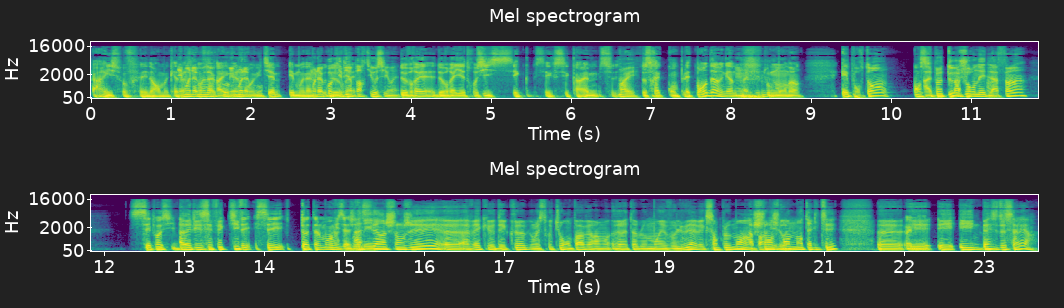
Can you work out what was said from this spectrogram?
Paris, sauf énorme catastrophe, Monaco. également Monaco. en huitième. Et Monaco, Monaco qui est bien parti aussi. Ouais. devrait, devrait y être aussi. C'est c'est- c'est quand même, ce, Oui. ce serait complètement dingue hein, de passer tout le monde. Hein. Et pourtant, En si à peu de deux journées de la fin, c'est possible. avec des effectifs C'est- totalement envisageable. assez inchangés, euh, avec des clubs dont les structures n'ont pas véritablement évolué, avec simplement un changement de mentalité euh, et, et- et une baisse de salaire.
